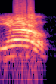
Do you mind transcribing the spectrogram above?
Yo!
